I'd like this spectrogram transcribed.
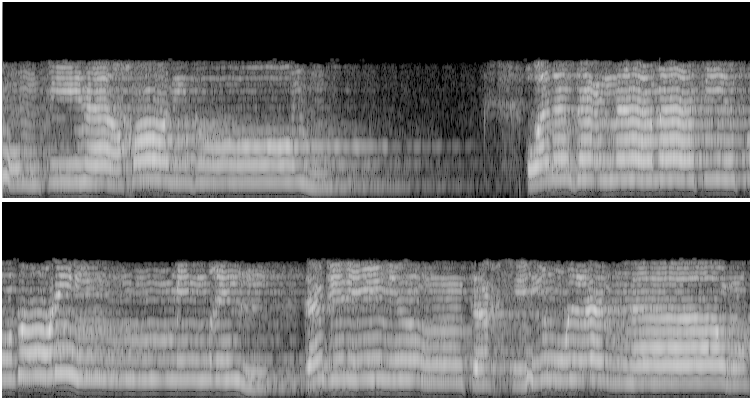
هم فيها خالدون. ونزعنا ما في صدورهم من غل تجري من تحتهم الأنهار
